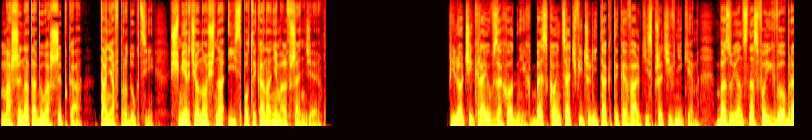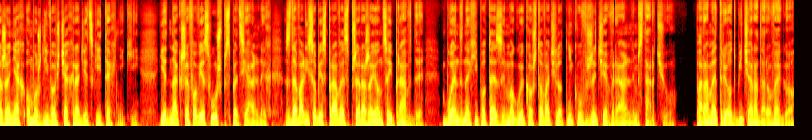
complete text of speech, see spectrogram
Maszyna ta była szybka, tania w produkcji, śmiercionośna i spotykana niemal wszędzie. Piloci krajów zachodnich bez końca ćwiczyli taktykę walki z przeciwnikiem, bazując na swoich wyobrażeniach o możliwościach radzieckiej techniki. Jednak szefowie służb specjalnych zdawali sobie sprawę z przerażającej prawdy. Błędne hipotezy mogły kosztować lotników życie w realnym starciu. Parametry odbicia radarowego,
